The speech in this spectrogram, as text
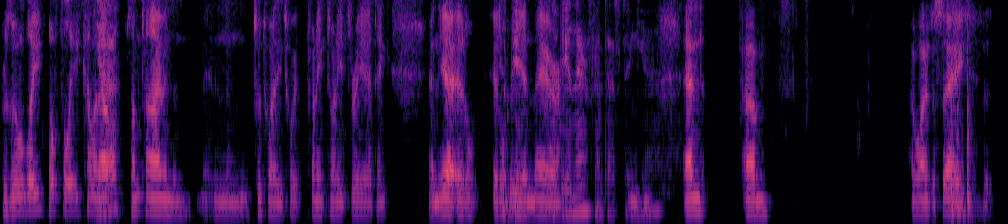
presumably, hopefully, coming yeah. out sometime in in, in 2023, I think. And yeah, it'll it'll, it'll be, be, in there. It'll be in there. Fantastic. Mm-hmm. Yeah. And um, I wanted to say that.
